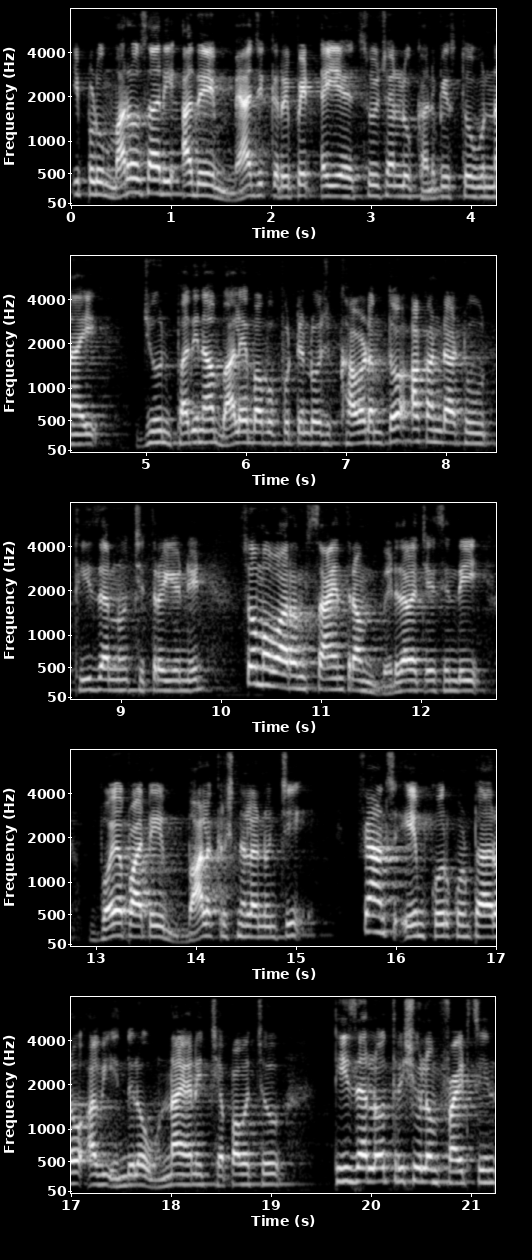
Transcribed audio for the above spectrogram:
ఇప్పుడు మరోసారి అదే మ్యాజిక్ రిపీట్ అయ్యే సూచనలు కనిపిస్తూ ఉన్నాయి. జూన్ పదిన బాలేబాబు పుట్టినరోజు కావడంతో అఖండ టూ టీజర్ను చిత్ర యూనిట్ సోమవారం సాయంత్రం విడుదల చేసింది. బోయపాటి బాలకృష్ణల నుంచి ఫ్యాన్స్ ఏం కోరుకుంటారో అవి ఇందులో ఉన్నాయని చెప్పవచ్చు. టీజర్లో త్రిశూలం ఫైట్ సీన్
